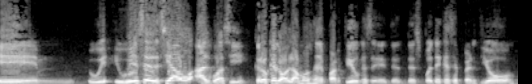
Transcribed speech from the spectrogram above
eh, hubiese deseado algo así. Creo que lo hablamos en el partido que se, después de que se perdió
